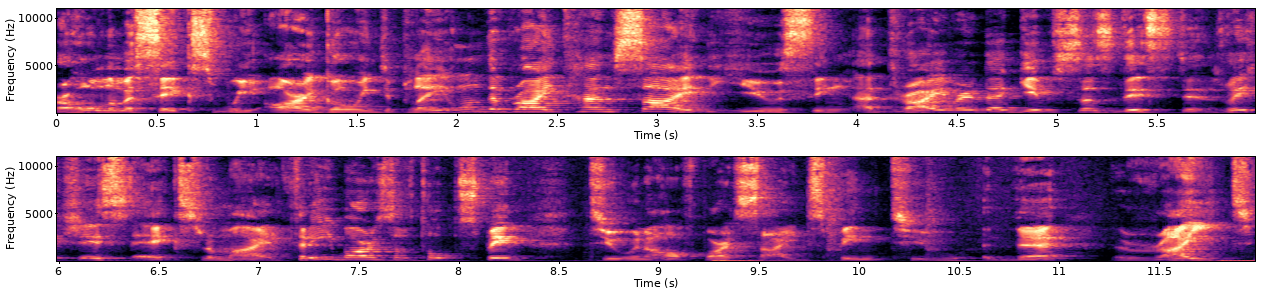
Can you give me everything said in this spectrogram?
For hole number 6, we are going to play on the right hand side using a driver that gives us distance, which is extra mile. 3 bars of top spin, 2.5 bar side spin to the right.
